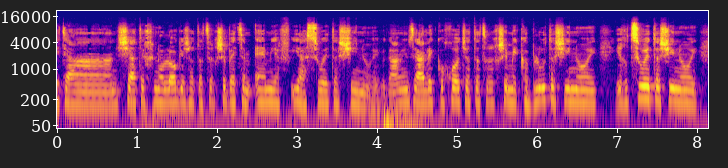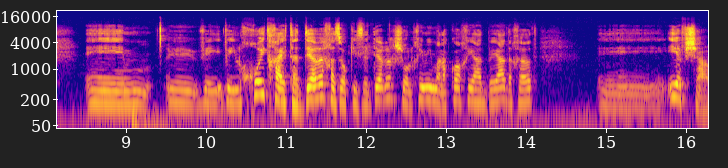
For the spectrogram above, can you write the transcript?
את האנשי הטכנולוגיה שאתה צריך שבעצם הם יעשו את השינוי, וגם אם זה הלקוחות שאתה צריך שהם יקבלו את השינוי, ירצו את השינוי, אה, אה, וילכו איתך את הדרך הזו, כי זה דרך שהולכים עם הלקוח יד ביד, אחרת אה, אי אפשר,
